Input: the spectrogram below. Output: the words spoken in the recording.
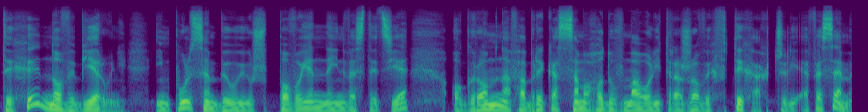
Tychy, Nowy Bieruń. Impulsem były już powojenne inwestycje, ogromna fabryka samochodów małolitrażowych w Tychach, czyli FSM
